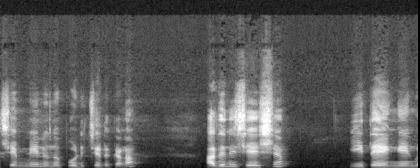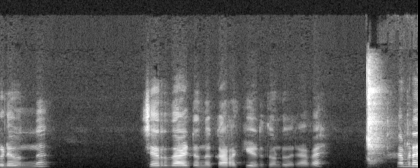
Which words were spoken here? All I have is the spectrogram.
ചെമ്മീൻ ഒന്ന് പൊടിച്ചെടുക്കണം. അതിനുശേഷം ഈ തേങ്ങയും കൂടെ ഒന്ന് ചെറുതായിട്ടൊന്ന് കറക്കി എടുത്തുകൊണ്ട് വരാവേ. നമ്മുടെ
